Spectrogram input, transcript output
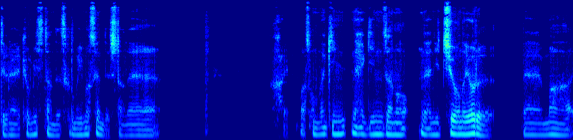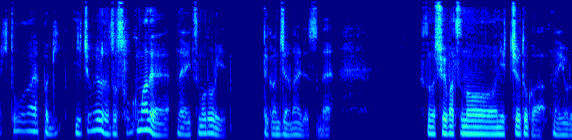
ていうね、今日見てたんですけども、いませんでしたね。はい。まあそんな銀,、ね、銀座の、ね、日曜の夜、ね、まあ人はやっぱ日曜の夜だとそこまでね、いつも通りって感じじゃないですね。普通の週末の日中とか、ね、夜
